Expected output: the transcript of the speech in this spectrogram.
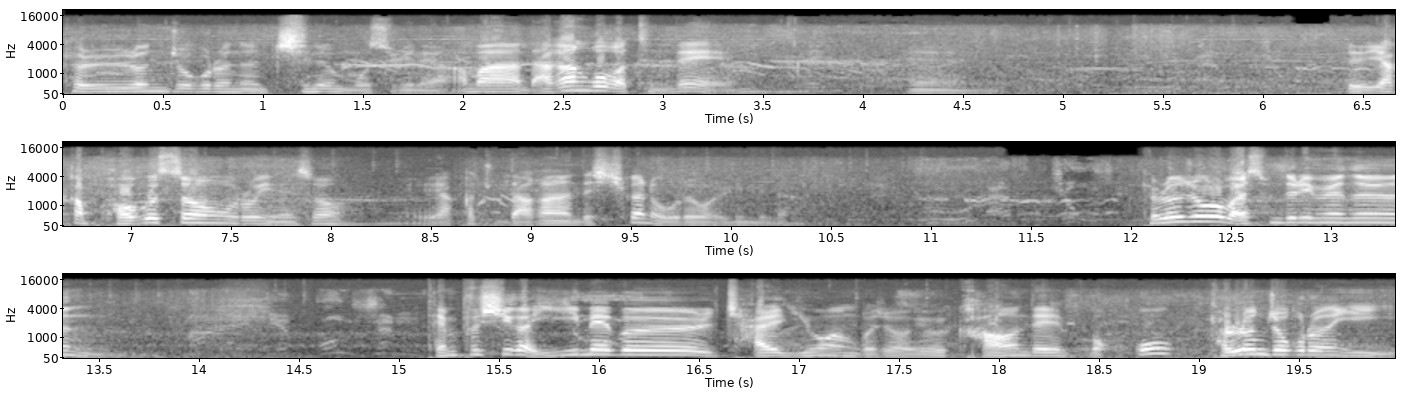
결론적으로는 지는 모습이네요 아마 나간 거 같은데 예. 네, 약간 버그성으로 인해서 예, 약간 좀 나가는데 시간이 오래 걸립니다 결론적으로 말씀드리면은 댐프씨가 이 맵을 잘 이용한 거죠. 여기 가운데 먹고 결론적으로는 이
